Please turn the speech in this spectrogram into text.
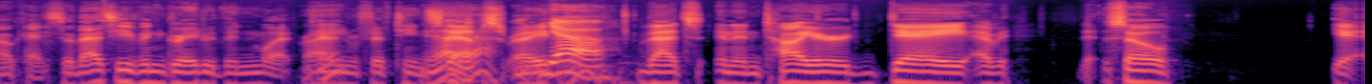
Okay, so that's even greater than what, right? 10 or 15 yeah, steps, yeah. right? Yeah. That's an entire day. Every, so, yeah,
